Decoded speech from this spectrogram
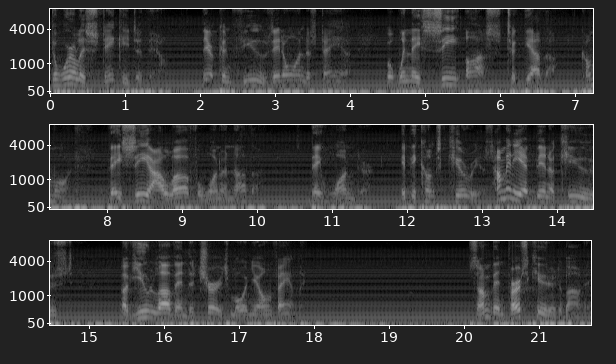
the world is stinky to them. They're confused. They don't understand. But when they see us together, come on, they see our love for one another, they wonder. It becomes curious. How many have been accused? Of you loving the church more than your own family. Some been persecuted about it.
